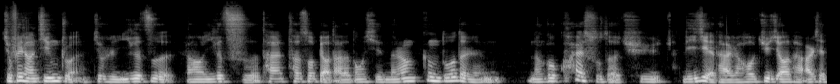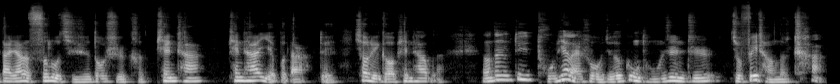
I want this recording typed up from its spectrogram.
就非常精准，就是一个字，然后一个词，它它所表达的东西能让更多的人能够快速的去理解它，然后聚焦它，而且大家的思路其实都是可偏差。偏差也不大，对效率高，偏差不大。然后，但是对于图片来说，我觉得共同认知就非常的差，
